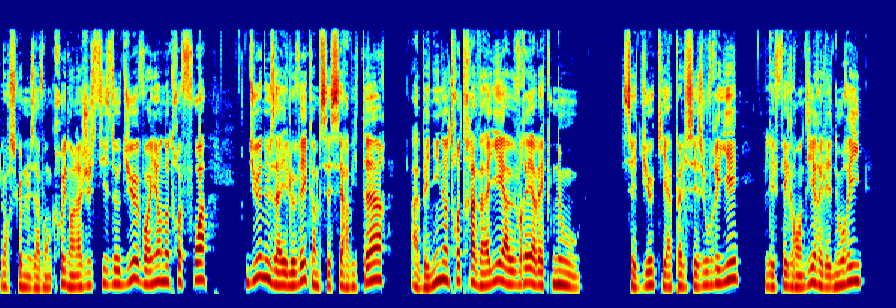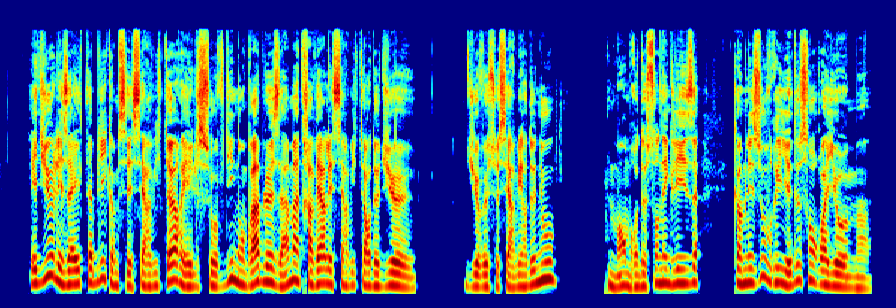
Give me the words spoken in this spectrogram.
Lorsque nous avons cru dans la justice de Dieu, voyant notre foi, Dieu nous a élevés comme ses serviteurs, a béni notre travail et a œuvré avec nous. C'est Dieu qui appelle ses ouvriers, les fait grandir et les nourrit, et Dieu les a établis comme ses serviteurs et il sauve d'innombrables âmes à travers les serviteurs de Dieu. Dieu veut se servir de nous, membres de son Église, comme les ouvriers de son royaume.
